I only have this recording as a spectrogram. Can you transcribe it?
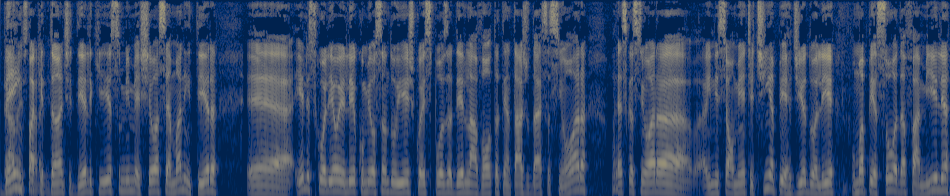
bem estar ali. impactante dele, que isso me mexeu a semana inteira. É, ele escolheu ele comer o sanduíche com a esposa dele na volta tentar ajudar essa senhora. Parece que a senhora inicialmente tinha perdido ali uma pessoa da família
